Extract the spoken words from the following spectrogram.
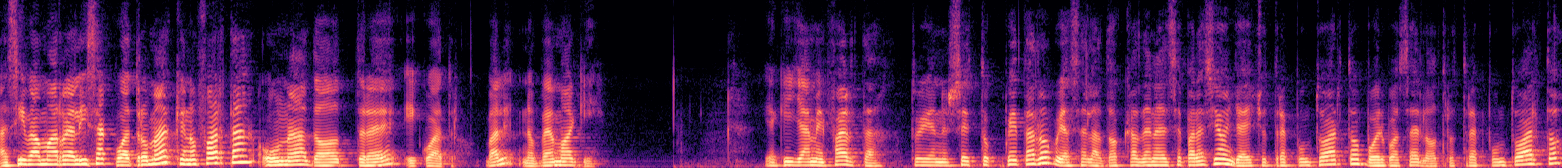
Así vamos a realizar cuatro más que nos faltan. Una, dos, tres y cuatro. ¿Vale? Nos vemos aquí. Y aquí ya me falta. Estoy en el sexto pétalo. Voy a hacer las dos cadenas de separación. Ya he hecho tres puntos altos. Vuelvo a hacer los otros tres puntos altos.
